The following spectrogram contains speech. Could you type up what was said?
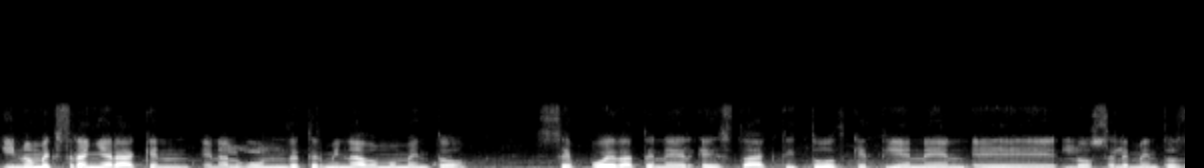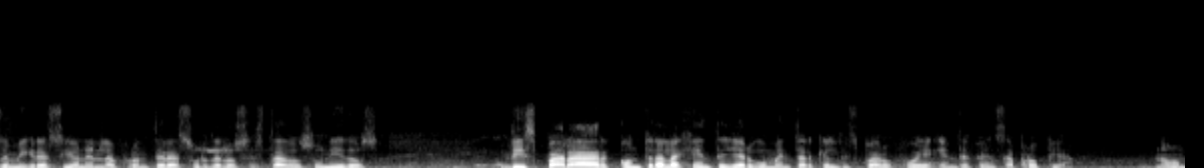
Y no me extrañará que en, en algún determinado momento se pueda tener esta actitud que tienen eh, los elementos de migración en la frontera sur de los Estados Unidos, disparar contra la gente y argumentar que el disparo fue en defensa propia, ¿no?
